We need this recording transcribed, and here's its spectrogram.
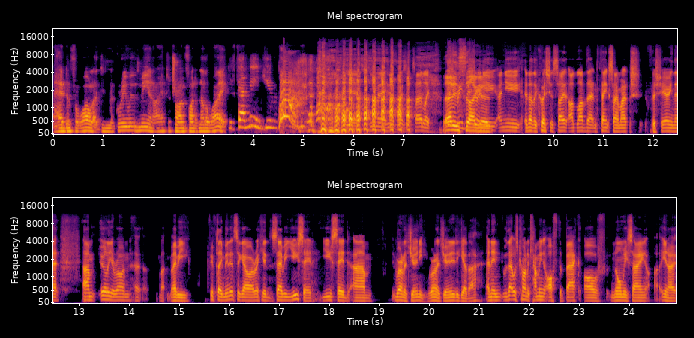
I had them for a while. They didn't agree with me, and I had to try and find another way. You found me in human. Yeah, totally. That Which is so to a good. new- A new, another question. So I love that, and thanks so much for sharing that. Um, earlier on, uh, maybe 15 minutes ago, I reckon, Sabby, you said you said um, we're on a journey. We're on a journey together, and then that was kind of coming off the back of Normie saying, uh, you know,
